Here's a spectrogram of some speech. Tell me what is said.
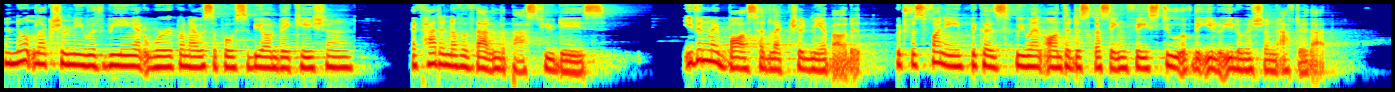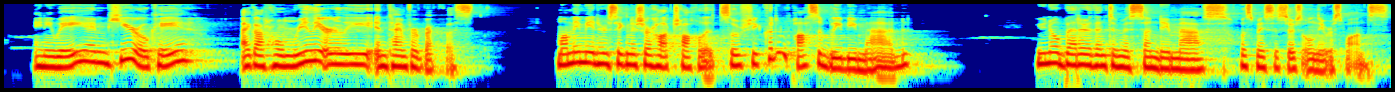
And don't lecture me with being at work when I was supposed to be on vacation. I've had enough of that in the past few days. Even my boss had lectured me about it, which was funny because we went on to discussing phase two of the Iloilo mission after that. Anyway, I'm here, okay? I got home really early in time for breakfast. Mommy made her signature hot chocolate, so she couldn't possibly be mad. You know better than to miss Sunday Mass, was my sister's only response.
